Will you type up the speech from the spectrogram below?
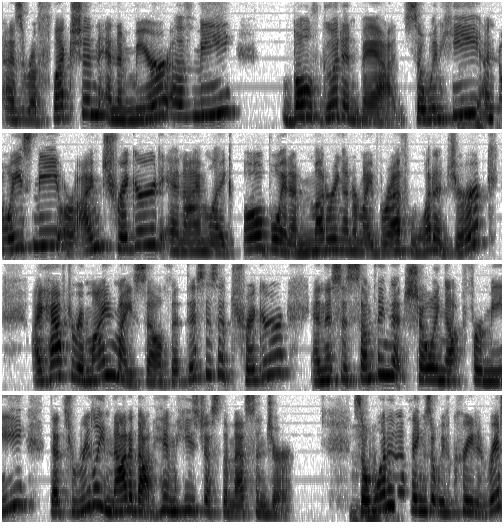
as a reflection and a mirror of me both good and bad. So when he mm-hmm. annoys me or I'm triggered and I'm like, oh boy, and I'm muttering under my breath, what a jerk, I have to remind myself that this is a trigger and this is something that's showing up for me that's really not about him. He's just the messenger. So mm-hmm. one of the things that we've created rec-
